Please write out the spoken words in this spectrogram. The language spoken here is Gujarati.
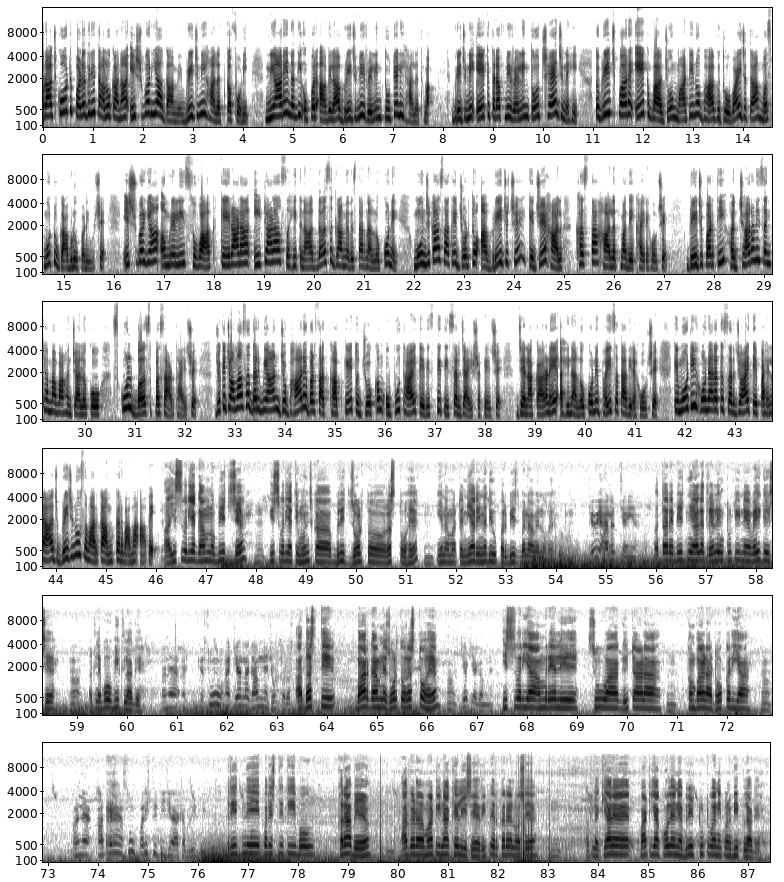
તો રાજકોટ પડદરી તાલુકાના ઈશ્વરિયા ગામે બ્રિજની હાલત કફોડી. ન્યારી નદી ઉપર આવેલા બ્રિજની રેલિંગ તૂટેલી હાલતમાં. બ્રિજની એક તરફની રેલિંગ તો છે જ નહીં, તો બ્રિજ પર એક બાજુ માટીનો ભાગ ધોવાઈ જતા મસમોટું ગાબડું પડ્યું છે. ઈશ્વરિયા, અમરેલી, સુવાક, કેરાળા, ઈટાળા સહિતના દસ ગ્રામ્ય વિસ્તારના લોકોને મુંજકા સાથે જોડતો આ બ્રિજ છે કે જે હાલ ખસ્તા હાલતમાં દેખાઈ રહ્યો છે. બ્રિજ પરથી હજારોની સંખ્યામાં વાહન ચાલકો સ્કૂલ બસ પસાર થાય છે. જો કે ચોમાસા દરમિયાન જો ભારે વરસાદ ખાબકે તો જોખમ ઊભું થાય તેવી સ્થિતિ સર્જાઈ શકે છે. જેના કારણે અહીંના લોકોને ભય સતાવી રહ્યો છે કે મોટી હોનારત સર્જાય તે પહેલા જ બ્રિજનું સમારકામ કરવામાં આવે. આ ઈશ્વરિયા ગામનો બીચ છે. ઈશ્વરિયાથી મુંજકા બ્રિજ જોડતો રસ્તો છે. એના માટે ન્યારી નદી ઉપર બીજ બનાવેલો છે. કેવી હાલત છે અહીંયા? અત્યારે બીજની હાલત રેલિંગ તૂટીને વહી ગઈ છે. એટલે બહુ બીક લાગે. અને શું આ કેટલા ગામને જોડતો રસ્તો આ દસથી બાર ગામને જોડતો રસ્તો છે. હા ગામને? ઈશ્વરિયા અમરેલી સુવા ગીટાળા ખંભાળા ઢોકરિયા. અને અત્યારે શું પરિસ્થિતિ છે આખા બ્રિજની? બ્રિજની પરિસ્થિતિ બહુ ખરાબ છે. આગળ માટી નાખેલી છે રિપેર કરેલો છે. એટલે ક્યારે પાટિયા ખોલે ને બ્રિજ તૂટવાની પણ બીક લાગે.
